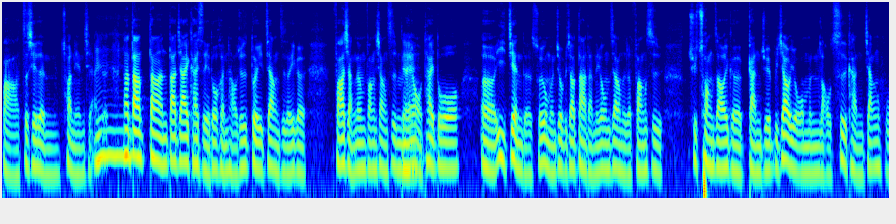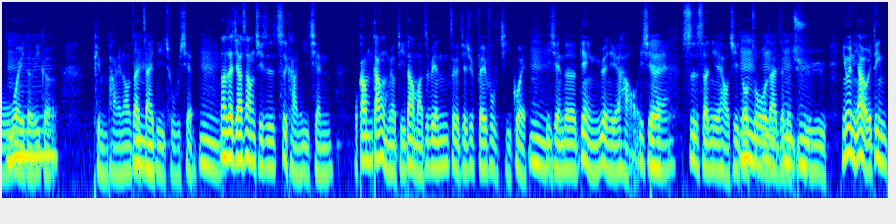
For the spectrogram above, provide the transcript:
把这些人串联起来的。嗯、那当当然，大家一开始也都很好，就是对这样子的一个发想跟方向是没有太多呃意见的，所以我们就比较大胆的用这样子的方式去创造一个感觉比较有我们老刺砍江湖味的一个品牌，然后在在地出现。嗯，那再加上其实赤坎以前。我刚刚我们有提到嘛，这边这个街区非富即贵，嗯，以前的电影院也好，一些士绅也好，其实都坐落在这个区域，因为你要有一定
